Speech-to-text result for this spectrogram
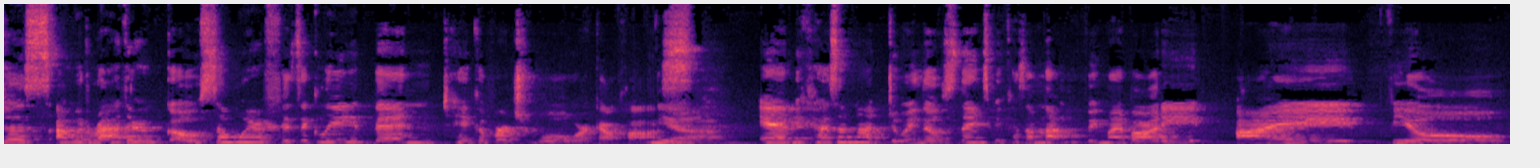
just, I would rather go somewhere physically than take a virtual workout class. Yeah. And because I'm not doing those things, because I'm not moving my body, I feel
